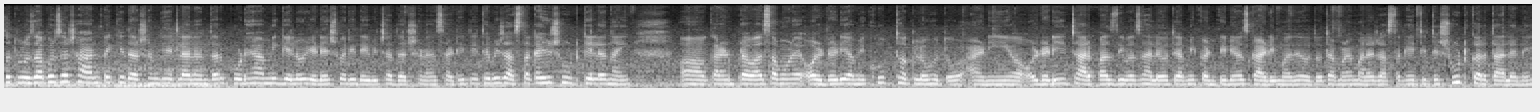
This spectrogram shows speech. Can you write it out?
सो तुळजापूरचं छानपैकी दर्शन घेतल्यानंतर पुढे आम्ही गेलो येडेश्वरी देवीच्या दर्शनासाठी. तिथे मी जास्त काही शूट केलं नाही कारण प्रवासामुळे ऑलरेडी आम्ही खूप थकलो होतो आणि ऑलरेडी चार पाच दिवस झाले होते आम्ही कंटिन्युअस गाडीमध्ये होतो त्यामुळे मला जास्त काही तिथे शूट करता आलं नाही.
